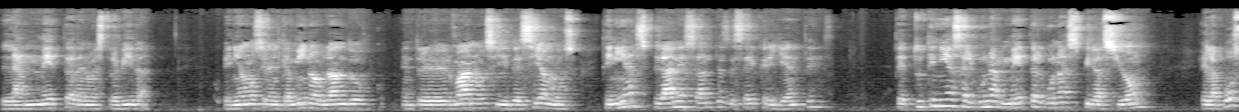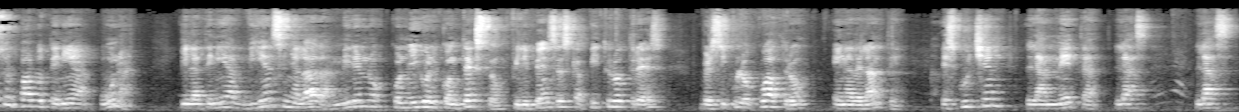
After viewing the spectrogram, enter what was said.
la meta de nuestra vida. Veníamos en el camino hablando entre hermanos y decíamos, ¿tenías planes antes de ser creyente? ¿Tú tenías alguna meta, alguna aspiración? El apóstol Pablo tenía una y la tenía bien señalada. Mírenlo conmigo el contexto. Filipenses capítulo 3, versículo 4 en adelante. Escuchen la meta, las, las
